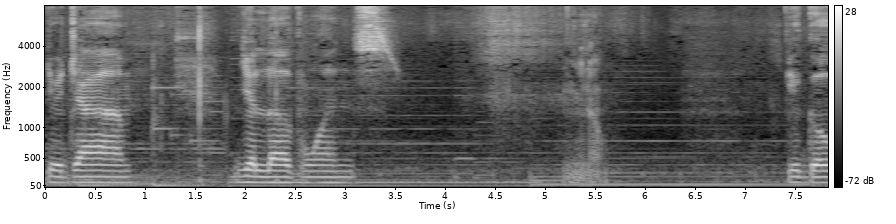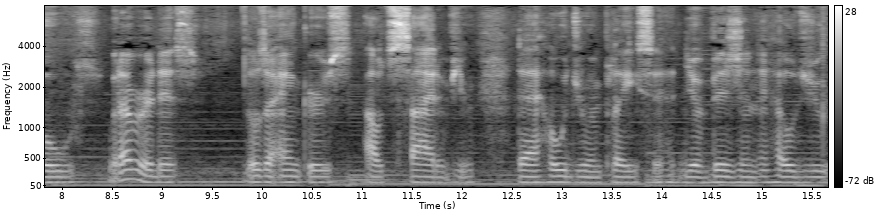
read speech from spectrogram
your job, your loved ones, you know, your goals, whatever it is. Those are anchors outside of you that hold you in place. Your vision it holds you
